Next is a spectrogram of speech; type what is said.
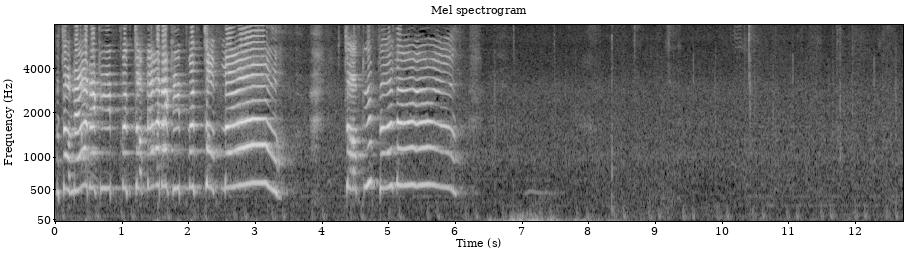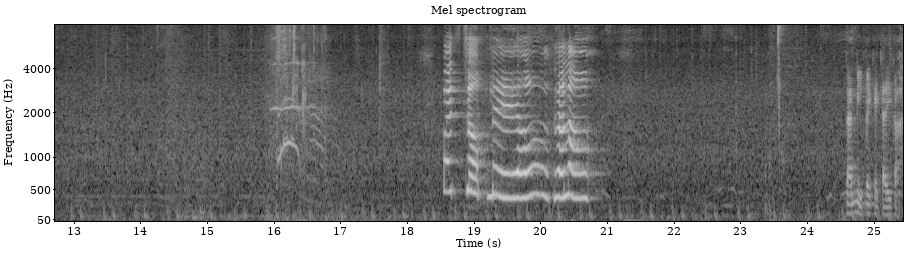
มันจบแล้วนาคิดมันจบแล้วนาคิดมันจบแล้ว จบเรียบร้อยแล้ว มันจ บแล้ว แล้วเราดันหนีไปไกลๆก่อน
